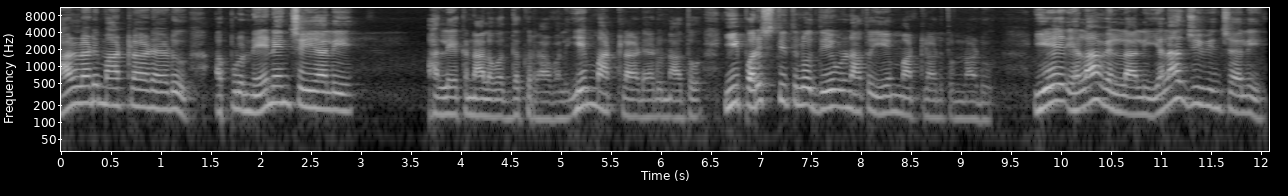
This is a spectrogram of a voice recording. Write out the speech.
ఆల్రెడీ మాట్లాడాడు. అప్పుడు నేనేం చేయాలి? ఆ లేఖనాల వద్దకు రావాలి. ఏం మాట్లాడాడు నాతో? ఈ పరిస్థితిలో దేవుడు నాతో ఏం మాట్లాడుతున్నాడు? ఏ ఎలా వెళ్ళాలి? ఎలా జీవించాలి?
